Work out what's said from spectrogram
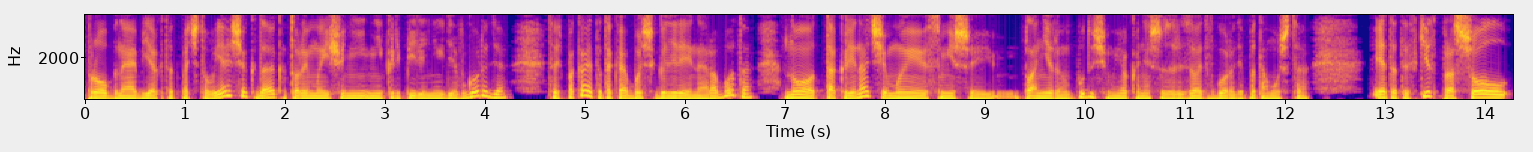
пробный объект, от почтовый ящик, да, который мы еще не, не крепили нигде в городе. То есть пока это такая больше галерейная работа, но так или иначе мы с Мишей планируем в будущем ее, конечно же, реализовать в городе, потому что этот эскиз прошел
